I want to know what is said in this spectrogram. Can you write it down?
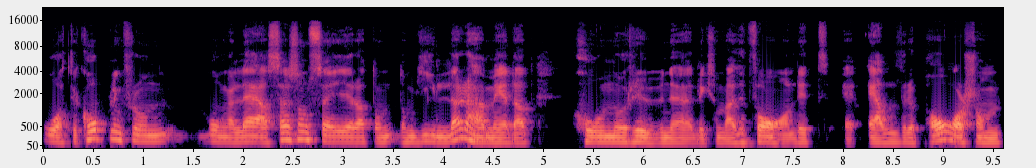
återkoppling från många läsare som säger att de, de gillar det här med att hon och Rune liksom är ett vanligt eh, äldre par som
